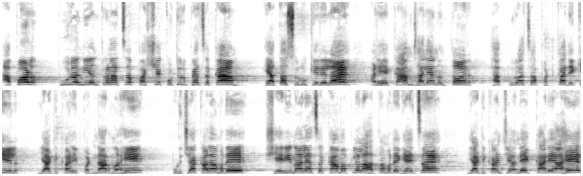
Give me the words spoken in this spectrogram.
आपण पूर नियंत्रणाचं पाचशे कोटी रुपयाचं काम हे आता सुरू केलेलं आहे आणि हे काम झाल्यानंतर हा पुराचा फटका देखील या ठिकाणी पडणार नाही. पुढच्या काळामध्ये शेरी नाल्याचं काम आपल्याला हातामध्ये घ्यायचं आहे. या ठिकाणची अनेक कार्य आहेत.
